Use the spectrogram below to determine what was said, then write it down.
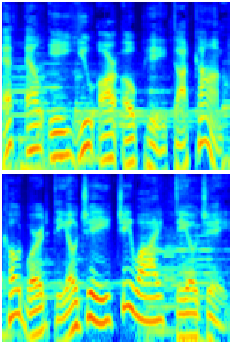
F L E U R O P.com. Code word D O G G Y D O G.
